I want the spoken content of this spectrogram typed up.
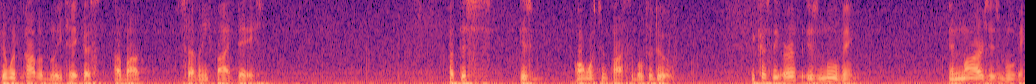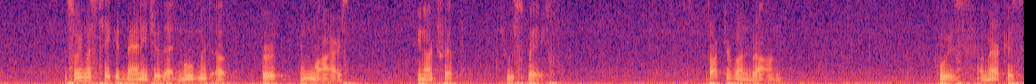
it would probably take us about 75 days. But this is almost impossible to do because the Earth is moving and Mars is moving. And so we must take advantage of that movement of Earth and Mars in our trip through space. Dr. von Braun, who is America's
